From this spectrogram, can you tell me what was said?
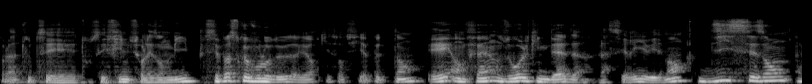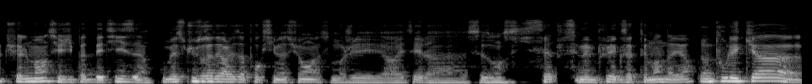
voilà, toutes ces, tous ces films sur les zombies. Je sais pas ce que vaut le 2 d'ailleurs, qui est sorti il y a peu de temps. Et enfin, The Walking Dead, la série évidemment. 10 saisons actuellement, si je dis pas de bêtises. Vous m'excuserez d'ailleurs les approximations, que moi j'ai arrêté la saison 6-7, je sais même plus exactement d'ailleurs. Dans tous les cas,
